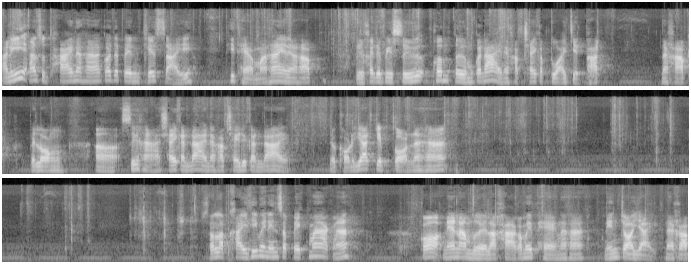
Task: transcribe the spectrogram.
อันนี้อันสุดท้ายนะฮะก็จะเป็นเคสใสที่แถมมาให้นะครับ หรือใครจะไปซื้อเพิ่มเติมก็ได้นะครับ ใช้กับตัว i7 พัดนะครับไปลอง ซื้อหาใช้กันได้นะครับ ใช้ด้วยกันได้ เดี๋ยวขออนุญาตเก็บก่อนนะฮะสำหรับใครที่ไม่เน้นสเปคมากนะ ก็แนะนำเลยราคาก็ไม่แพงนะฮะ เน้นจอใหญ่นะครับ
